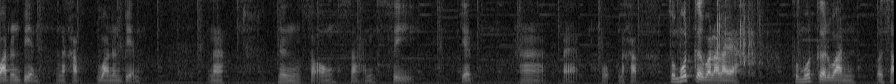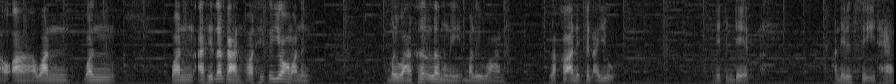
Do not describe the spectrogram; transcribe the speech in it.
วันมันเปลี่ยนนะครับวันมันเปลี่ยนนะหนึ่งสองสามสี่เจ็ดห้าแปดหกนะครับสมมุติเกิดวันอะไรอะสมมุติเกิดวันวันเสาร์อ่าวันวันวันอาทิตย์ละกันวันอาทิตย์ก็ย่อมาหนึ่งบริวารเพิ่มเริ่มตรงนี้บริวาร แล้วก็อันนี้เป็นอายุ อันนี้เป็นเดทอันนี้เป็นสีแทน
